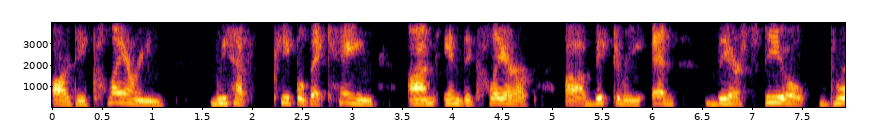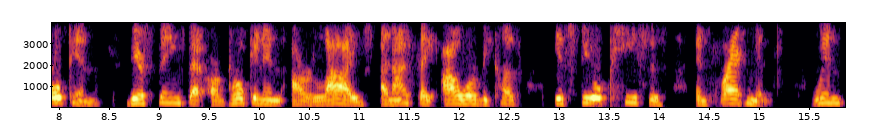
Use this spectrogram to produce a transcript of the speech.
are declaring. We have people that came on and declare uh, victory and they're still broken there's things that are broken in our lives. And I say our because it's still pieces and fragments. When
